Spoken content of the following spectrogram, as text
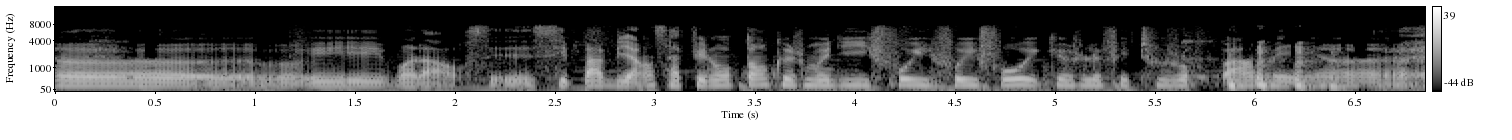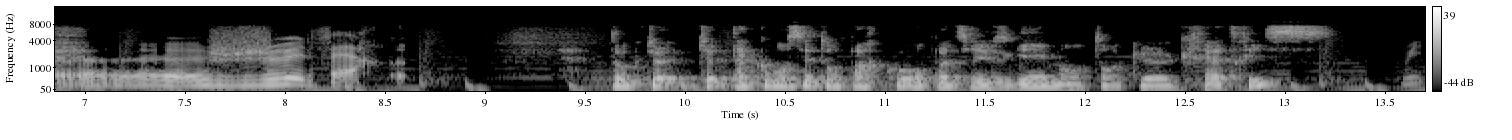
Euh, et voilà, c'est pas bien. Ça fait longtemps que je me dis il faut, il faut, il faut, et que je le fais toujours pas, mais euh, je vais le faire. Donc, tu as commencé ton parcours Open Serious Game en tant que créatrice. Oui.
